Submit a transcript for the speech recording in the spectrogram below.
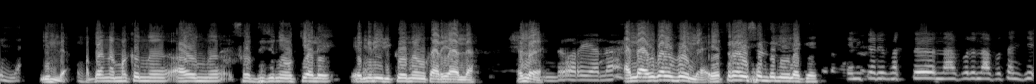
ഇല്ല. ഇല്ല. അപ്പൊ നമുക്കൊന്ന് അതൊന്ന് ശ്രദ്ധിച്ചു നോക്കിയാൽ എങ്ങനെ ഇരിക്കുമെന്ന് നമുക്ക് അറിയാമല്ല അല്ലേ? എന്താ അല്ല അത് കുഴപ്പമില്ല. എത്ര വയസ്സുണ്ട് ലീലക്ക്? എനിക്കൊരു പത്ത് നാപ്പത് നാപ്പത്തഞ്ച്.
